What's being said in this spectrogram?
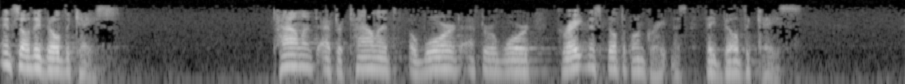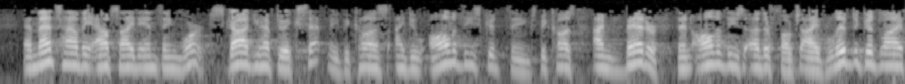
And so they build the case. Talent after talent, award after award, greatness built upon greatness. They build the case. And that's how the outside in thing works. God, you have to accept me because I do all of these good things, because I'm better than all of these other folks. I've lived a good life,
